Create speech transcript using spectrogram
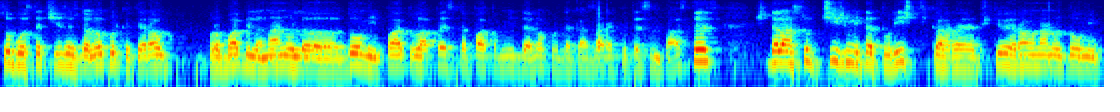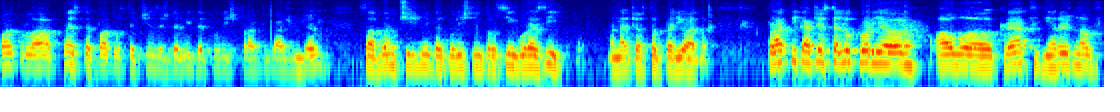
sub 150 de locuri, cât erau probabil în anul 2004 uh, la peste 4.000 de locuri de cazare câte sunt astăzi și de la sub 5.000 de turiști, care știu erau în anul 2004, la peste 450.000 de turiști. Practic ajungem să avem 5.000 de turiști într-o singură zi în această perioadă. Practic aceste lucruri uh, au uh, creat din Râșnov,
